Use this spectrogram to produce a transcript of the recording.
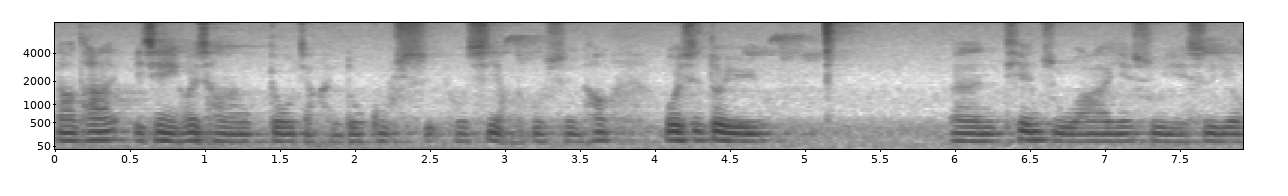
然后他以前也会常常跟我讲很多故事或信仰的故事，然后我也是对于，嗯，天主啊，耶稣也是有，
